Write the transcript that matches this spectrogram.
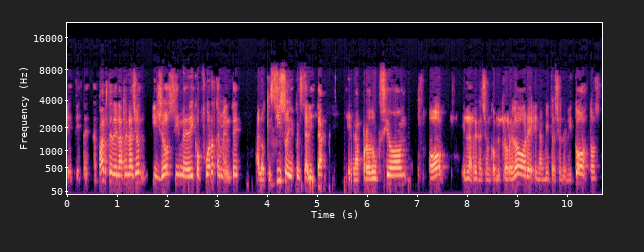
esta, parte de la relación, y yo sí me dedico fuertemente a lo que sí soy especialista en la producción o en la relación con mis proveedores, en la administración de mis costos,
